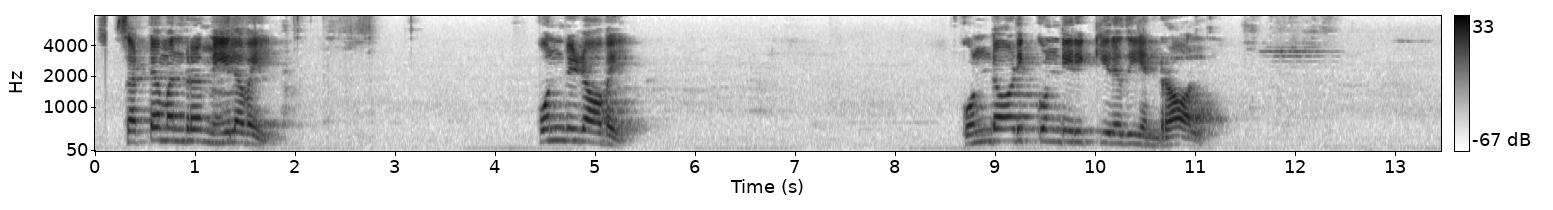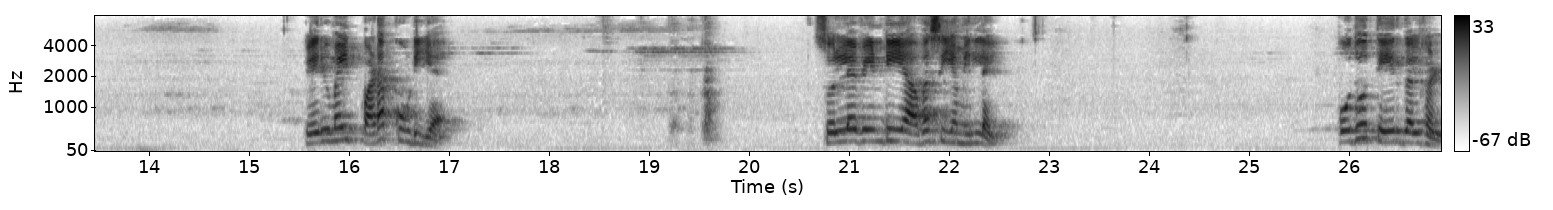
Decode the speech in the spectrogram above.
சட்டமன்ற மேலவை. பொன்விழாவை. கொண்டாடிக் கொண்டிருக்கிறது என்றால். பெருமைப்படக்கூடிய சொல்ல வேண்டிய அவசியம் இல்லை பொது தேர்தல்கள்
